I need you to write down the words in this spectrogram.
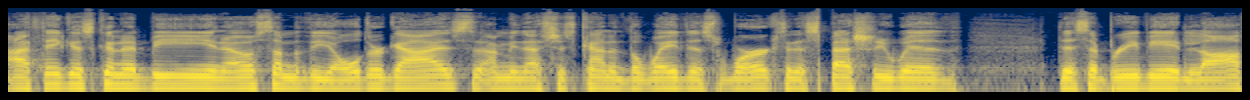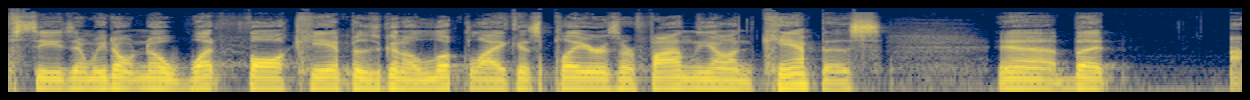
I think it's going to be, you know, some of the older guys. I mean, that's just kind of the way this works, and especially with this abbreviated off season, we don't know what fall camp is going to look like as players are finally on campus. Uh, but I-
